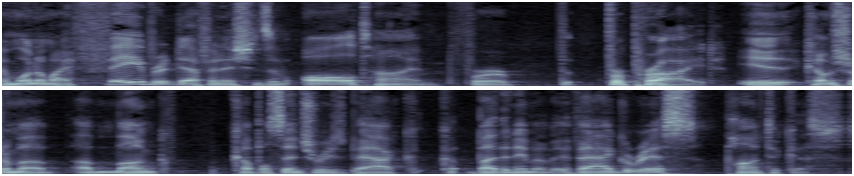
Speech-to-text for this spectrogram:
And one of my favorite definitions of all time for for pride it comes from a, a monk a couple centuries back by the name of Evagrius Ponticus.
